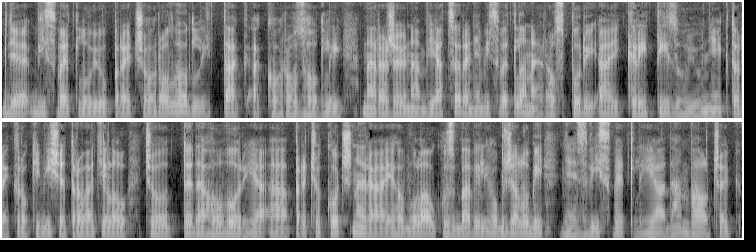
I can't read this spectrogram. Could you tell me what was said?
kde vysvetľujú, prečo rozhodli tak, ako rozhodli. Naražajú na viaceré nevysvetlené rozpory aj kritizujú niektoré kroky vyšetrovateľov, čo teda hovoria a prečo Kočnera a jeho volávku zbavili obžaloby, dnes vysvetlí Adam Balček.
